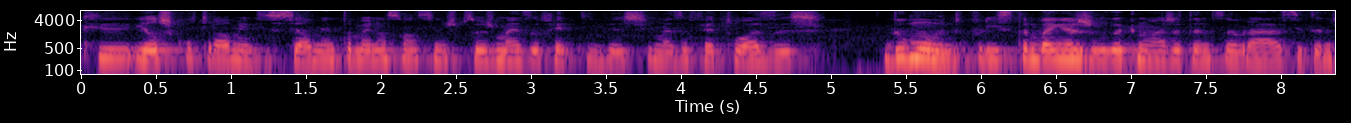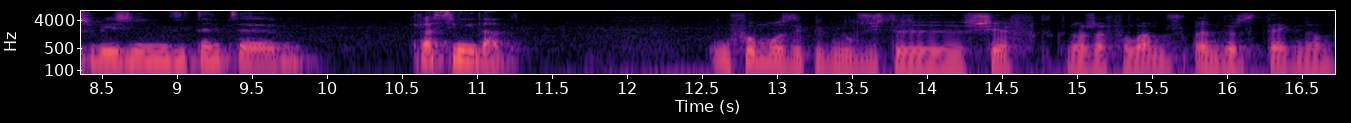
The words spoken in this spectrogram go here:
que eles culturalmente e socialmente também não são assim as pessoas mais afetivas e mais afetuosas do mundo. Por isso também ajuda que não haja tantos abraços e tantos beijinhos e tanta proximidade. O famoso epidemiologista-chefe que nós já falámos, Anders Tegnell,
